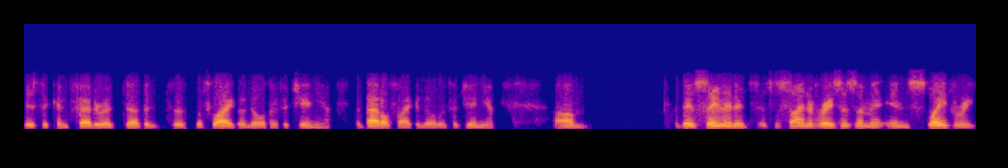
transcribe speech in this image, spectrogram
is the Confederate, uh, the, the, flag of Northern Virginia, the battle flag of Northern Virginia. Um, they say that it's, it's a sign of racism in, in slavery.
